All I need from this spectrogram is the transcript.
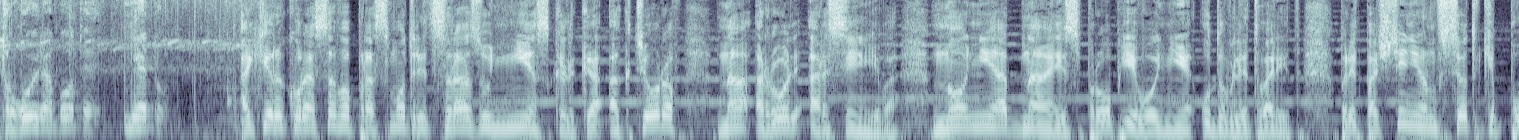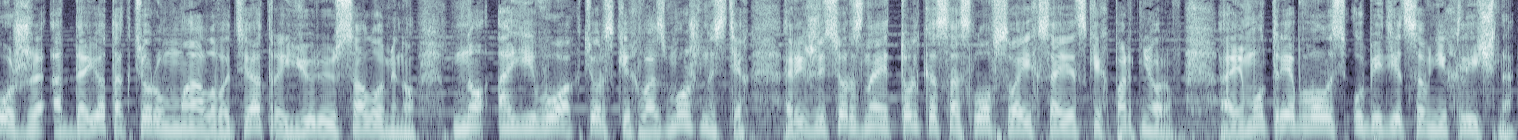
Другой работы нету. Акира Курасава просмотрит сразу несколько актеров на роль Арсеньева, но ни одна из проб его не удовлетворит. Предпочтение он все-таки позже отдает актеру малого театра Юрию Соломину, но о его актерских возможностях режиссер знает только со слов своих советских партнеров, а ему требовалось убедиться в них лично.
